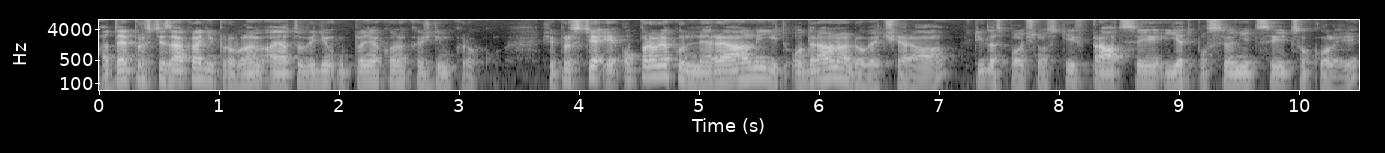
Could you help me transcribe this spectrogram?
A to je prostě základní problém a já to vidím úplně jako na každém kroku. Že prostě je opravdu jako nereálný jít od rána do večera v této společnosti, v práci, jet po silnici, cokoliv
